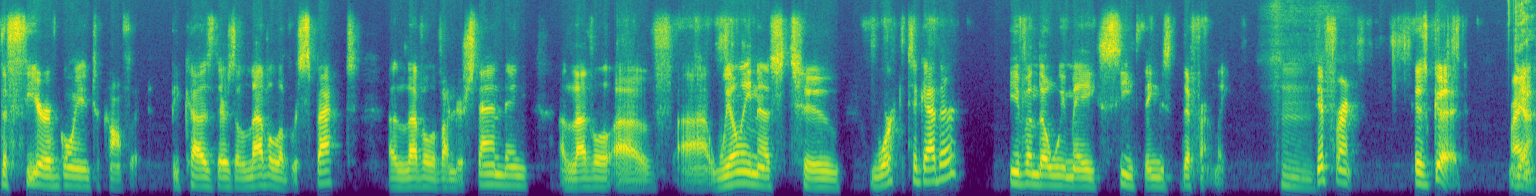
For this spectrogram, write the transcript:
the fear of going into conflict, because there's a level of respect, a level of understanding, a level of uh, willingness to work together, even though we may see things differently. Hmm. Different is good, right?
